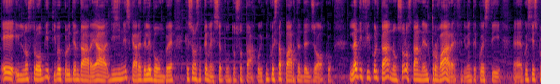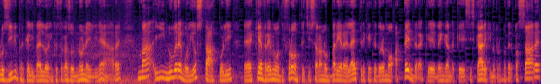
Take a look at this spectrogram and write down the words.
e il nostro obiettivo è quello di andare a disinnescare delle bombe che sono state messe appunto sott'acqua in questa parte del gioco. La difficoltà non solo sta nel trovare effettivamente questi, eh, questi esplosivi perché il livello in questo caso non è lineare, ma gli innumerevoli ostacoli eh, che avremo di fronte. Ci saranno barriere elettriche che dovremo attendere che, vengano, che si scarichino per poter passare,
